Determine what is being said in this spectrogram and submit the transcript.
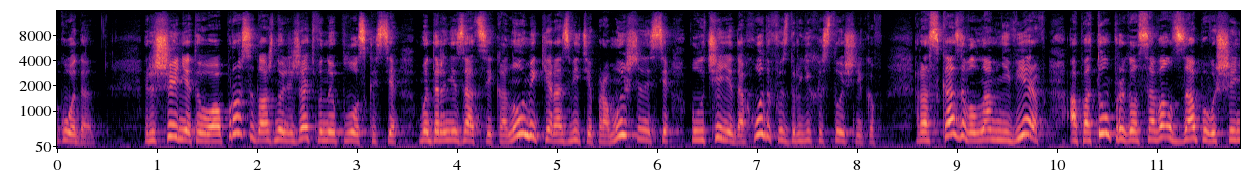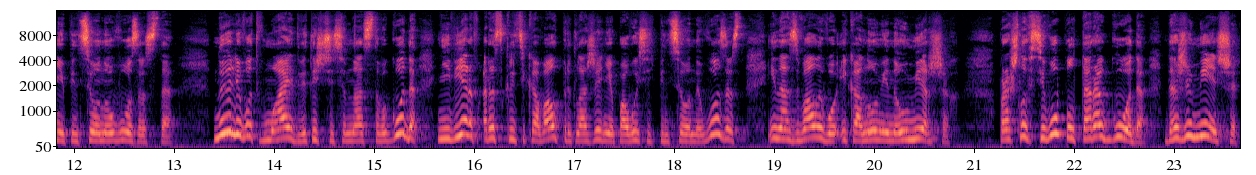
года. Решение этого вопроса должно лежать в иной плоскости – модернизации экономики, развития промышленности, получения доходов из других источников. Рассказывал нам Неверов, а потом проголосовал за повышение пенсионного возраста. Ну или вот в мае 2017 года Неверов раскритиковал предложение повысить пенсионный возраст и назвал его экономией на умерших. Прошло всего полтора года, даже меньше,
